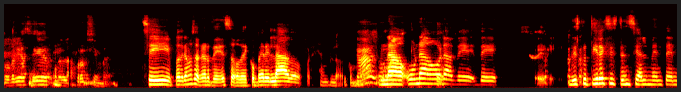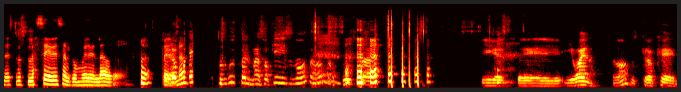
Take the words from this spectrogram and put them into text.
podría ser la próxima. Sí, podríamos hablar de eso, de comer helado, por ejemplo, como una, una hora de, de eh, discutir existencialmente nuestros placeres al comer helado. Pero Pero no, pues, nos gusta el masoquismo, ¿no? Nos gusta. Y este, y bueno, ¿no? Pues creo que,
